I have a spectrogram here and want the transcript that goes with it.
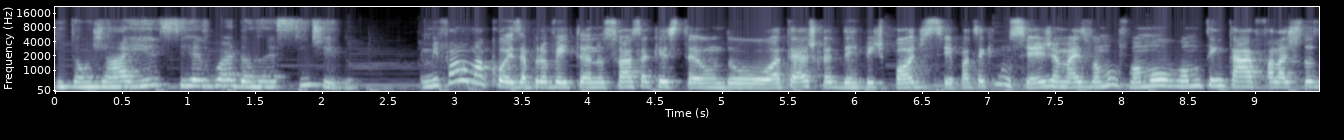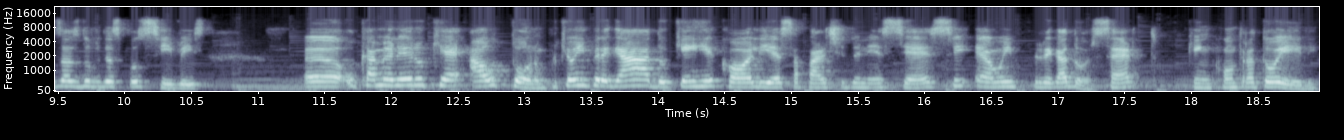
então já ir se resguardando nesse sentido. Me fala uma coisa, aproveitando só essa questão do. Até acho que de repente pode ser, pode ser que não seja, mas vamos, vamos, vamos tentar falar de todas as dúvidas possíveis. Uh, o caminhoneiro que é autônomo, porque o empregado, quem recolhe essa parte do INSS é o empregador, certo? Quem contratou ele.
